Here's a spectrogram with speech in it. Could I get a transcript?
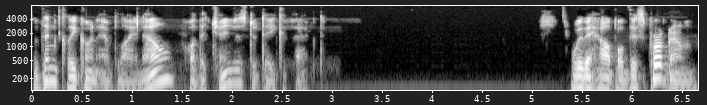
Then click on Apply Now for the changes to take effect. With the help of this program,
